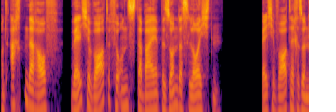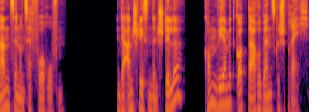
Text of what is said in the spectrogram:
und achten darauf, welche Worte für uns dabei besonders leuchten, welche Worte Resonanz in uns hervorrufen. In der anschließenden Stille kommen wir mit Gott darüber ins Gespräch.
